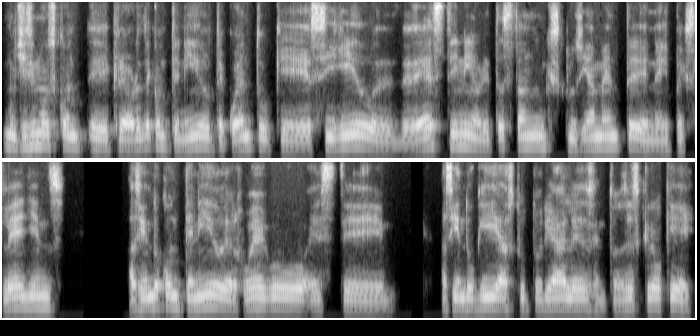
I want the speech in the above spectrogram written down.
muchísimos eh, creadores de contenido, te cuento, que he seguido desde Destiny, ahorita están exclusivamente en Apex Legends, haciendo contenido del juego, este, haciendo guías, tutoriales, entonces creo que,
